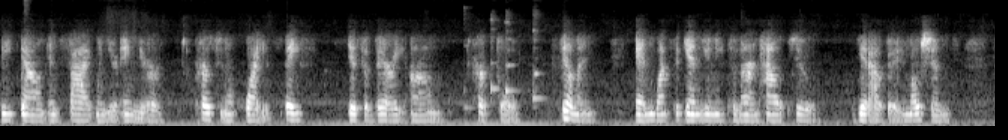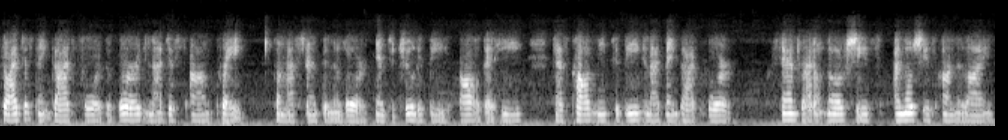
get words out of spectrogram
deep down inside, when you're in your personal quiet space, it's a very um, hurtful feeling. And once again, you need to learn how to get out their emotions. So I just thank God for the word, and I just um, pray for my strength in the Lord and to truly be all that He has called me to be. And I thank God for Sandra. I don't know if she's, I know she's on the line.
